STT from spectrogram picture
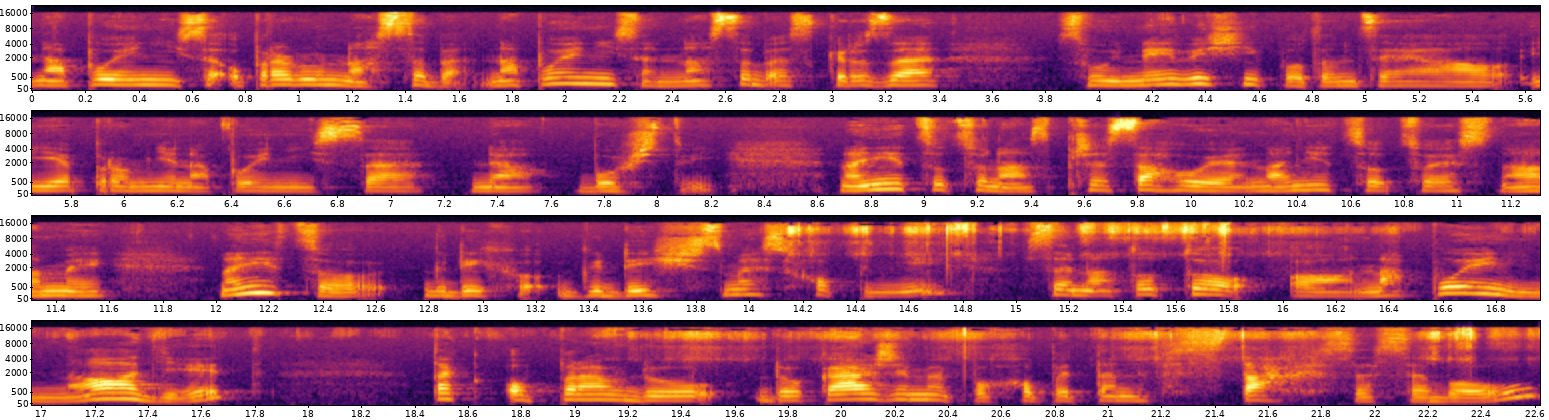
napojení se opravdu na sebe. Napojení se na sebe skrze svůj nejvyšší potenciál je pro mě napojení se na božství. Na něco, co nás přesahuje, na něco, co je s námi, na něco, když, když jsme schopni se na toto napojení naladit, tak opravdu dokážeme pochopit ten vztah se sebou,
